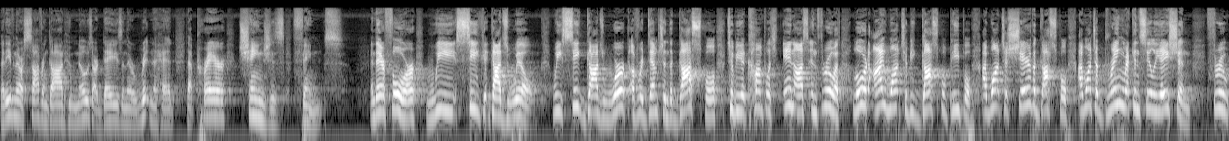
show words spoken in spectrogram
That even though a sovereign God who knows our days and they're written ahead, that prayer changes things. And therefore, we seek God's will we seek God's work of redemption, the gospel, to be accomplished in us and through us. Lord, I want to be gospel people. I want to share the gospel. I want to bring reconciliation through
